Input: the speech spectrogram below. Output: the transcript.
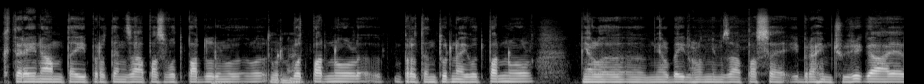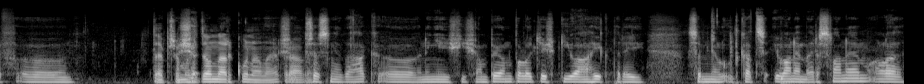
který nám tady pro ten zápas odpadl, Turnaj. odpadnul, pro ten turnaj odpadnul. Měl, eh, měl být v hlavním zápase Ibrahim Čužigájev, eh, To je přemožitel Narkuna, ne? Právě. Přesně tak, eh, nynější šampion polotěžký váhy, který se měl utkat s Ivanem Erslanem, ale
